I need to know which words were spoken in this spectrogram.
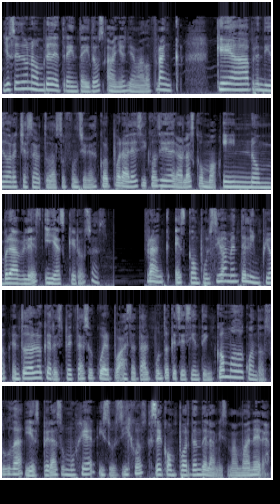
Yo sé de un hombre de 32 años llamado Frank, que ha aprendido a rechazar todas sus funciones corporales y considerarlas como innombrables y asquerosas. Frank es compulsivamente limpio en todo lo que respecta a su cuerpo hasta tal punto que se siente incómodo cuando suda y espera a su mujer y sus hijos se comporten de la misma manera.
